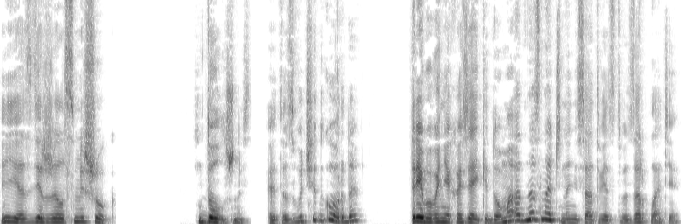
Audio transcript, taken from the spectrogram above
Я сдержал смешок. Должность. Это звучит гордо. Требования хозяйки дома однозначно не соответствуют зарплате.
